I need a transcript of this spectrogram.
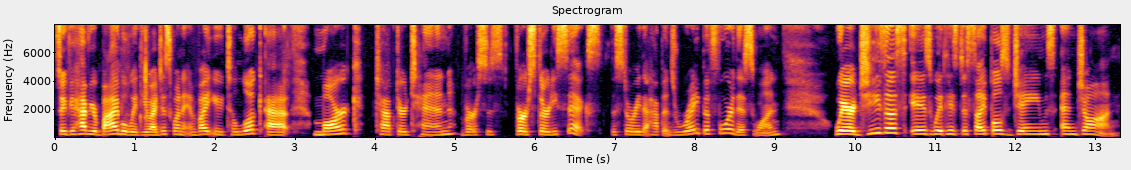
So if you have your Bible with you, I just want to invite you to look at Mark chapter 10 verses verse 36, the story that happens right before this one, where Jesus is with his disciples James and John.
